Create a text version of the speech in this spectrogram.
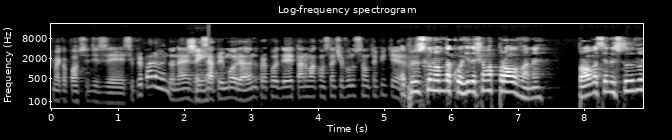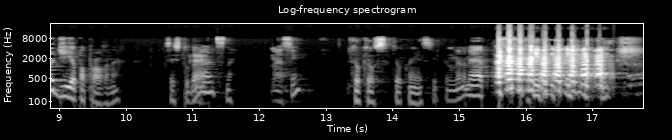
como é que eu posso dizer? Se preparando, né? Vem Sim. se aprimorando para poder estar numa constante evolução o tempo inteiro. É por isso que o nome da corrida chama prova, né? Prova você não estuda no dia pra prova, né? Você estuda É. antes, né? Não é assim? Que eu, que, eu, que eu conheci, pelo menos na minha época.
